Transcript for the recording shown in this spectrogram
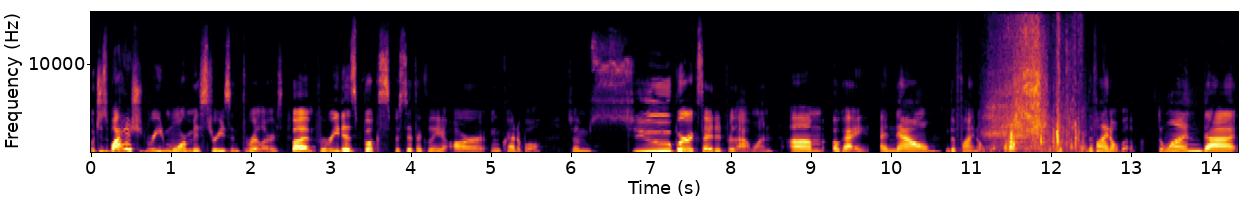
which is why I should read more mysteries and thrillers. But Faridah's books specifically are incredible. So I'm super excited for that one. Um, okay, and now the final book. The final book. The one that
